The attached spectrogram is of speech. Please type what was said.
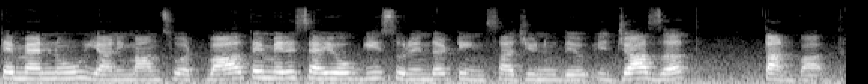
ਤੇ ਮੈਨੂੰ ਯਾਨੀ ਮਾਨਸੂ ਅਟਵਾਲ ਤੇ ਮੇਰੇ ਸਹਿਯੋਗੀ ਸੁਰਿੰਦਰ ਢੀਂਡਸਾ ਜੀ ਨੂੰ ਦਿਓ ਇਜਾਜ਼ਤ ਧੰਨਵਾਦ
